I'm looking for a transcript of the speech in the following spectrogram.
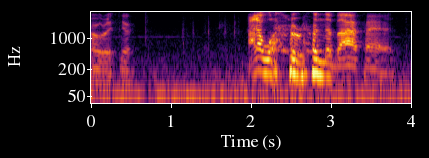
Oh, right here. I don't want to run the bypass.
